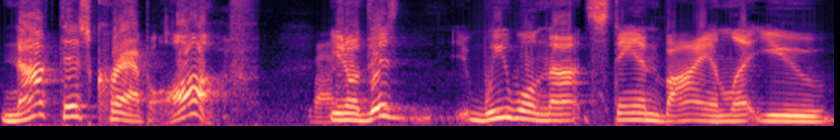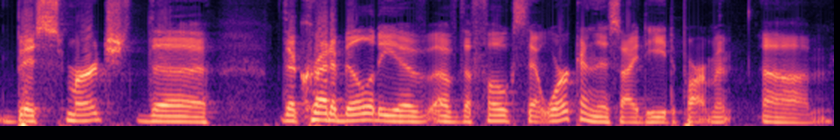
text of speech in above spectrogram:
knock this crap off? Right. You know, this we will not stand by and let you besmirch the the credibility of, of the folks that work in this IT department. Um,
